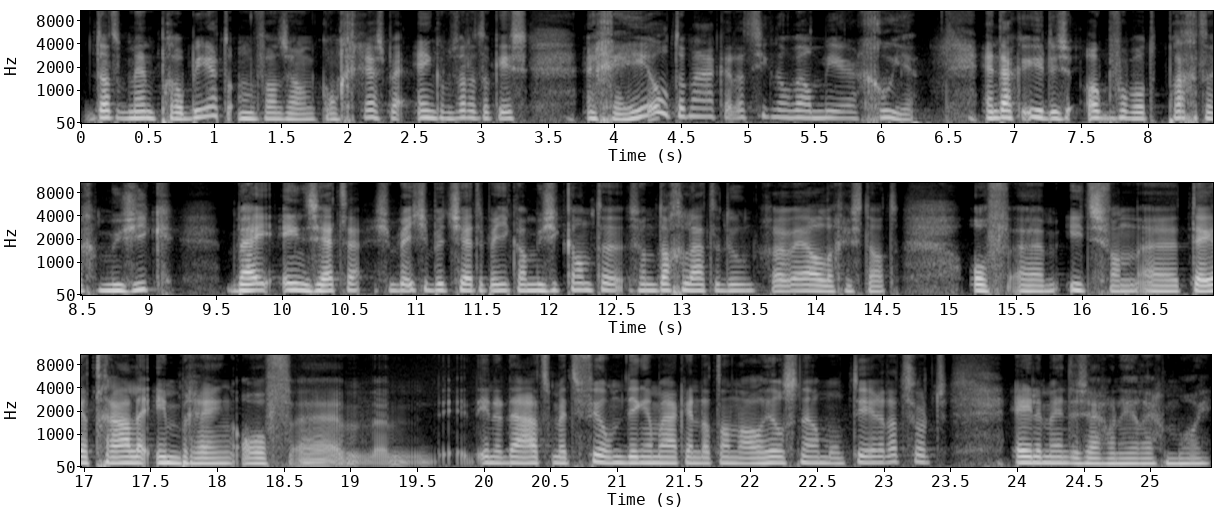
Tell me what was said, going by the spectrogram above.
dat men probeert om van zo'n congresbijeenkomst, wat het ook is, een geheel te maken, dat zie ik nog wel meer groeien. En daar kun je dus ook bijvoorbeeld prachtig muziek bij inzetten. Als je een beetje budget hebt en je kan muzikanten zo'n dag laten doen, geweldig is dat. Of um, iets van uh, theatrale inbreng. Of uh, inderdaad met film dingen maken en dat dan al heel snel monteren. Dat soort elementen zijn gewoon heel erg mooi.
